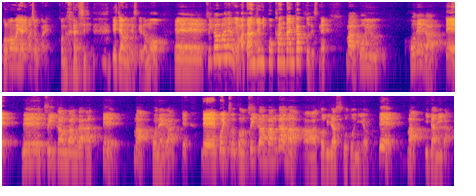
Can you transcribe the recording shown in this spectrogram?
このままやりましょうかね。こんな感じ。出ちゃうんですけども、えー、椎間板ヘルニア、まあ単純にこう簡単に書くとですね、まあこういう骨があって、で、椎間板があって、まあ骨があって、で、こいつ、この椎間板がまああ飛び出すことによって、まあ痛みが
